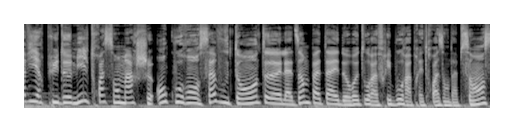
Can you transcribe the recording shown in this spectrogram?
Gravir plus de 1300 marches en courant, ça vous tente. La Zampata est de retour à Fribourg après trois ans d'absence.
